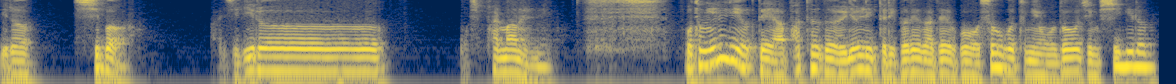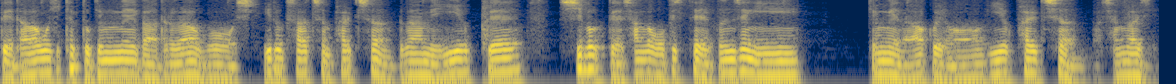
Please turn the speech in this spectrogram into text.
1억 10억 이제 1억 58만원이네요. 보통 1, 2억대 아파트들 연립들이 거래가 되고 서울 같은 경우도 지금 11억대 다가구 주택도 경매가 들어가고 1억 4천 8천 그 다음에 2억대 10억대 상가 오피스텔 건생이 경매에 나왔고요. 2억 8천 마찬가지.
